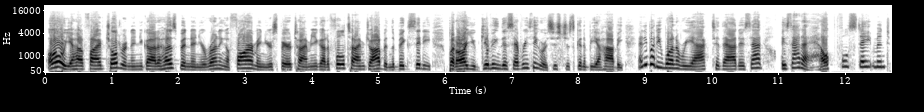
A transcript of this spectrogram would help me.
Oh, you have five children and you got a husband and you're running a farm in your spare time and you got a full time job in the big city. But are you giving this everything or is this just going to be a hobby? Anybody want to react to that? Is that is that a helpful statement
